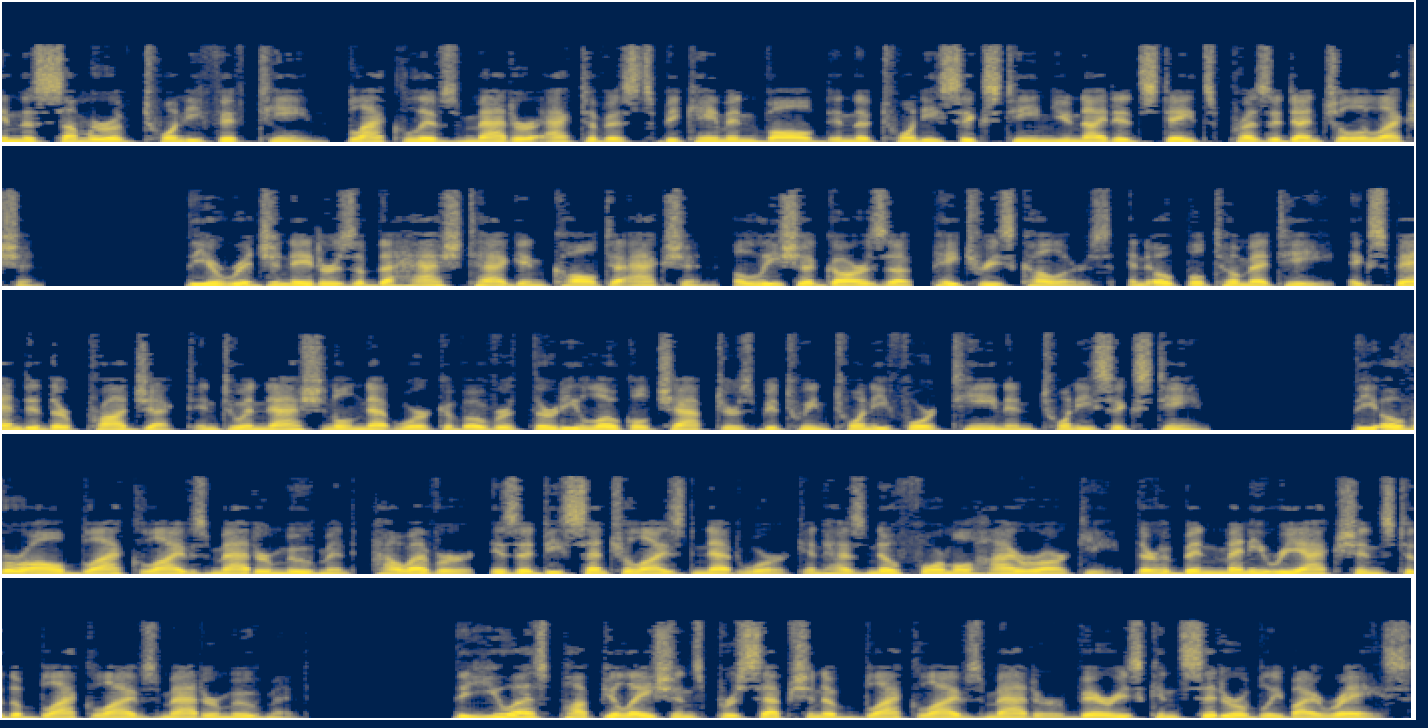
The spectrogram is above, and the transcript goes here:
In the summer of 2015, Black Lives Matter activists became involved in the 2016 United States presidential election. The originators of the hashtag and call to action, Alicia Garza, Patrisse Cullors, and Opal Tometi, expanded their project into a national network of over 30 local chapters between 2014 and 2016. The overall Black Lives Matter movement, however, is a decentralized network and has no formal hierarchy. There have been many reactions to the Black Lives Matter movement. The U.S. population's perception of Black Lives Matter varies considerably by race.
